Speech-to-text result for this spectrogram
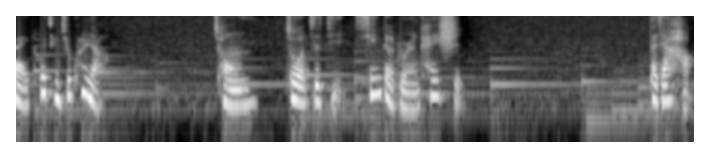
摆脱情绪困扰，从做自己新的主人开始。大家好，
